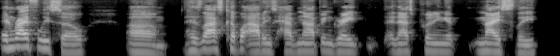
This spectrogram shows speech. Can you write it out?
and rightfully so. Um, his last couple outings have not been great, and that's putting it nicely.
